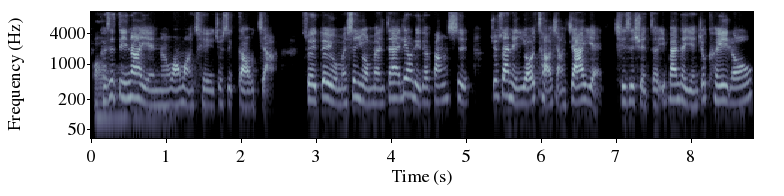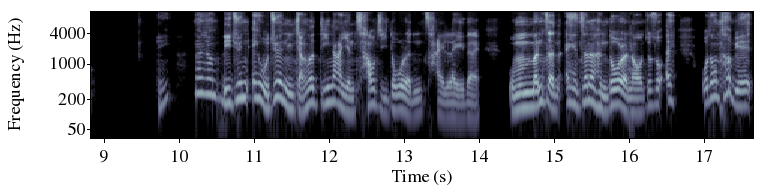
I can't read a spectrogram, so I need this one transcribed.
哦、可是低钠盐呢，往往其实就是高钾，所以对于我们肾友们在料理的方式，就算你有炒想加盐，其实选择一般的盐就可以喽。诶，那像黎君，诶，我觉得你讲的低钠盐超级多人踩雷的，我们门诊，诶，真的很多人哦，就说，诶，我都特别，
